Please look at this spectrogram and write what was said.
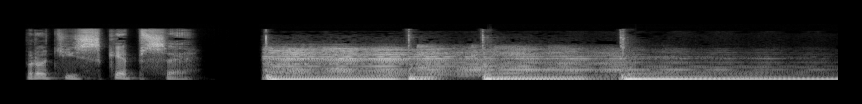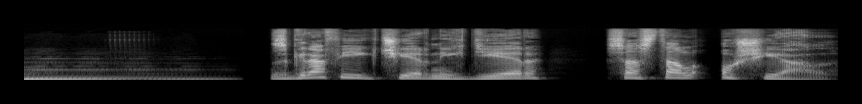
proti skepse. Z grafík čiernych dier sa stal ošial.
